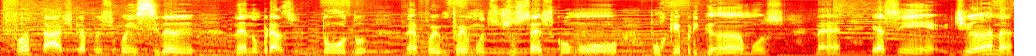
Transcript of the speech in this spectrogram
fantástica, pessoa conhecida né, no Brasil todo, né? Foi, foi muito sucesso como Porque Brigamos, né? E assim, Diana,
